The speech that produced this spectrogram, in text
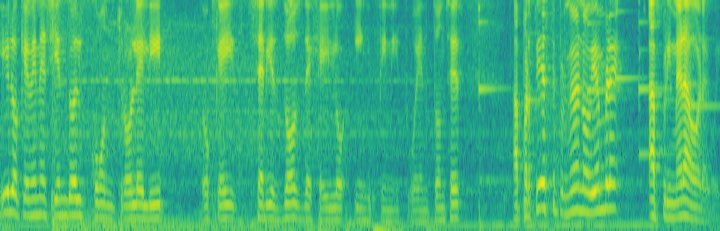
Y lo que viene siendo el Control Elite ok, Series 2 de Halo Infinite, güey. Entonces, a partir de este 1 de noviembre, a primera hora, güey.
